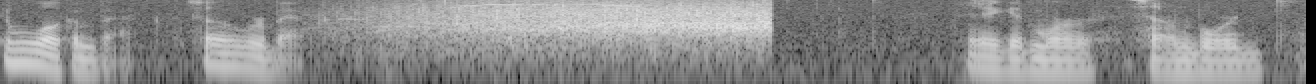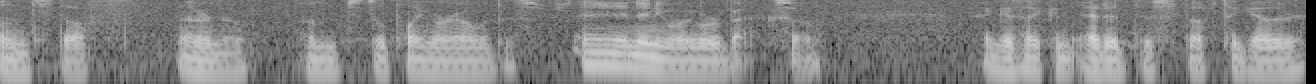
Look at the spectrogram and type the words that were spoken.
and welcome back. So we're back. I get more soundboards and stuff. I don't know. I'm still playing around with this. And anyway, we're back. So I guess I can edit this stuff together.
